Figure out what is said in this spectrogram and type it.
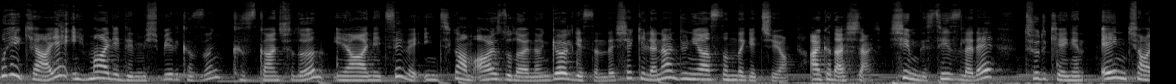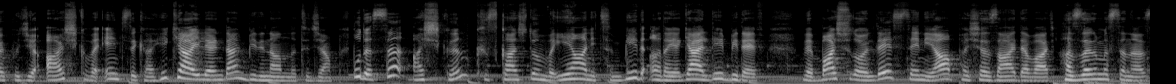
Bu hikaye ihmal edilmiş bir kızın kıskançlığın, ihaneti ve intikam arzularının gölgesinde şekillenen dünyasında geçiyor. Arkadaşlar şimdi sizlere Türkiye'nin en çarpıcı aşk ve entrika hikayelerinden birini anlatacağım. Burası aşkın, kıskançlığın ve ihanetin bir araya geldiği bir ev ve başrolde Seniha Paşazade var. Hazır mısınız?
